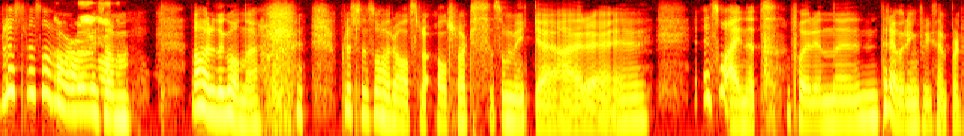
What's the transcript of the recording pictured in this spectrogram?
plutselig så har du liksom Da har du det gående. plutselig så har du all slags som ikke er eh, så egnet for en, eh, en treåring, for eksempel.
